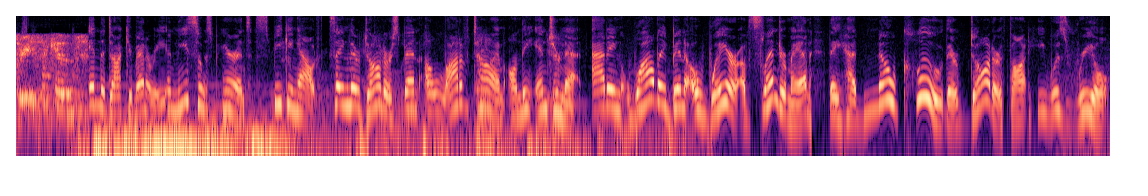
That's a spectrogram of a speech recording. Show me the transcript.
three seconds. In the documentary, Anissa's parents speaking out, saying their daughter spent a lot of time on the internet, adding while they'd been aware of Slender Man, they had no clue their daughter thought he was real.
